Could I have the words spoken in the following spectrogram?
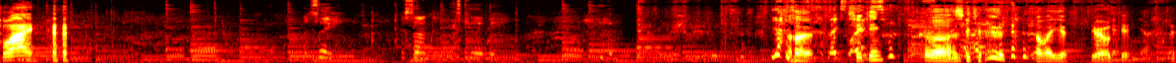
Why? Let's see. The sun is killing me. yeah, legs, legs. shaking? Oh, shaking. How about you? You're okay? Yeah.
